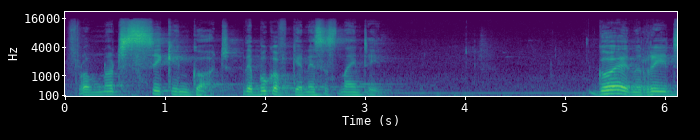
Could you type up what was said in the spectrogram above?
from not seeking God. The book of Genesis 19. Go and read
